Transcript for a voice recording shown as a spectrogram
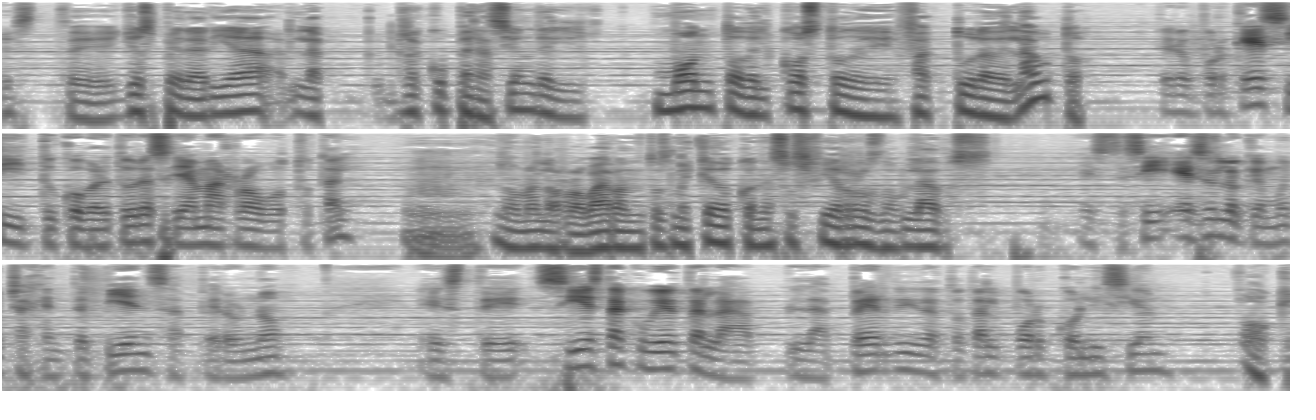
Este, yo esperaría la recuperación del monto del costo de factura del auto. Pero ¿por qué si tu cobertura se llama robo total? Mm, no me lo robaron, entonces me quedo con esos fierros doblados. Este, sí, eso es lo que mucha gente piensa, pero no. Este, sí está cubierta la, la pérdida total por colisión. Ok.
